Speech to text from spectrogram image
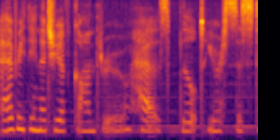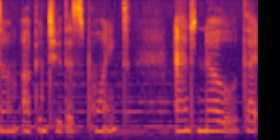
Everything that you have gone through has built your system up into this point, and know that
